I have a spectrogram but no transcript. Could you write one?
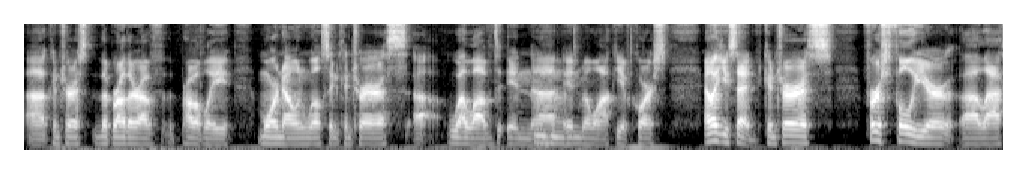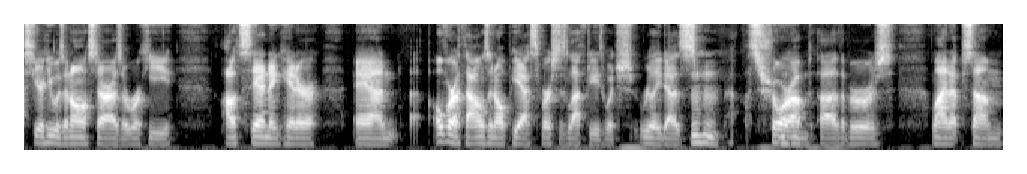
Uh, Contreras, the brother of probably more known Willson Contreras, uh, well loved in uh, in Milwaukee, of course. And like you said, Contreras first full year uh, last year, he was an All Star as a rookie, outstanding hitter, and over a thousand OPS versus lefties, which really does shore up uh, the Brewers lineup some.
